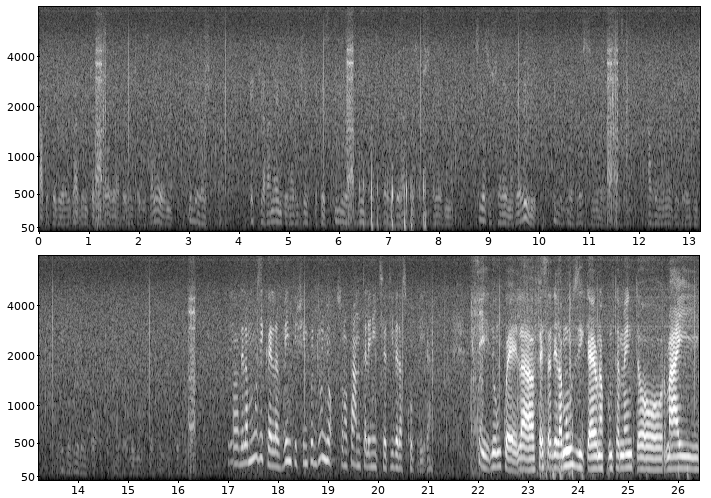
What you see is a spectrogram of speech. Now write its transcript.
la peculiarità di un territorio della provincia di Salerno e della città. È chiaramente una ricerca che io si svolgere anche su Salerno sia su Salerno che Avellino, quindi nel prossimo mese avremo modo di eseguire un po' le della musica il 25 giugno sono tante le iniziative da scoprire. Sì, dunque la festa della musica è un appuntamento ormai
